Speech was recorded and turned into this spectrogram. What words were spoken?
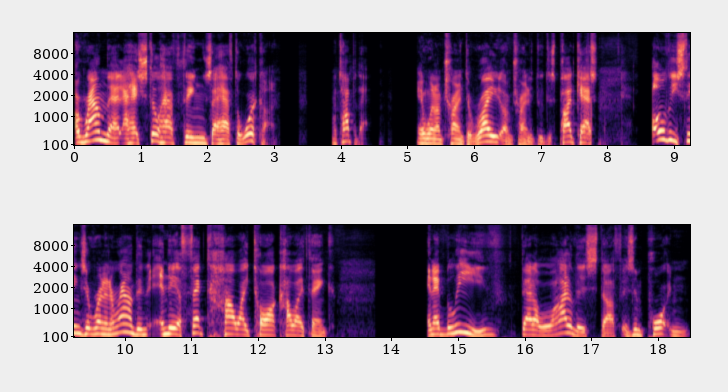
around that, I still have things I have to work on on top of that. And when I'm trying to write, I'm trying to do this podcast, all these things are running around and, and they affect how I talk, how I think. And I believe that a lot of this stuff is important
